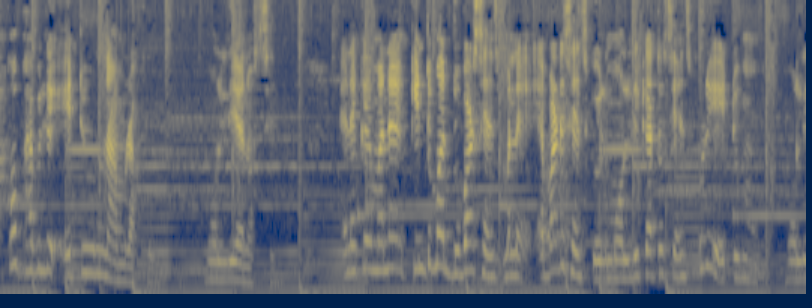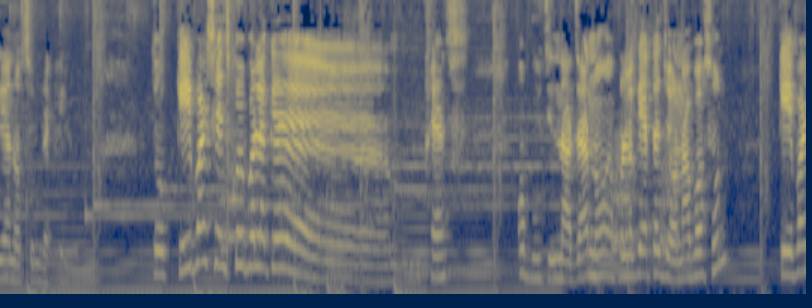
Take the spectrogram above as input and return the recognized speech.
আকৌ ভাবিলোঁ এইটো নাম ৰাখোঁ মল্লিয়া নচিন। এনেকৈ মানে কিন্তু মই দুবাৰ চেঞ্জ মানে এবাৰতে চেঞ্জ কৰিলোঁ মল্লিকাটো চেঞ্জ কৰি এইটো মল্লিয়া নচিন ৰাখিলোঁ। তো কেইবাৰ চেঞ্জ কৰিব লাগে ফ্ৰেণ্ডছ মই বুজি নাজানো। আপোনালোকে এটা জনাবচোন। কেইবাৰ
